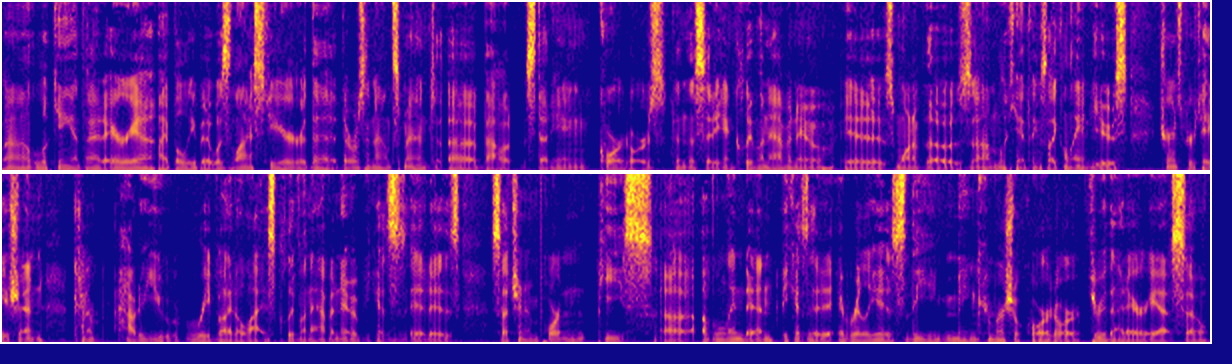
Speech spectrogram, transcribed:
uh, looking at that area. I believe it was last year that there was an announcement uh, about studying corridors in the city, and Cleveland Avenue is one of those, um, looking at things like land use, transportation, kind of how do you revitalize Cleveland Avenue Avenue because it is such an important piece uh, of Linden because it, it really is the main commercial corridor through that area. So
